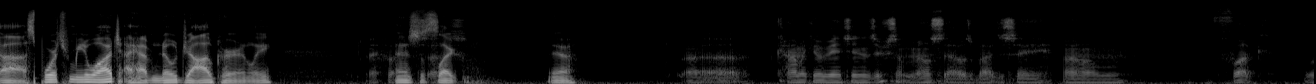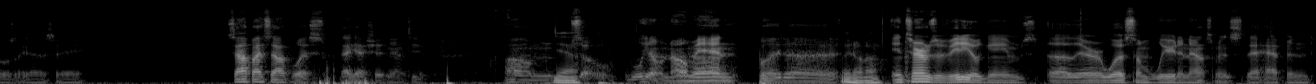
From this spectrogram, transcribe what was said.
uh, sports for me to watch. I have no job currently, and it's just sucks. like, yeah. uh, comic conventions. There's something else that I was about to say. Um, fuck. What was I gonna say? South by Southwest. That got shut down too. Um, Yeah. So we don't know, man. But uh, We don't know. in terms of video games, uh, there was some weird announcements that happened.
